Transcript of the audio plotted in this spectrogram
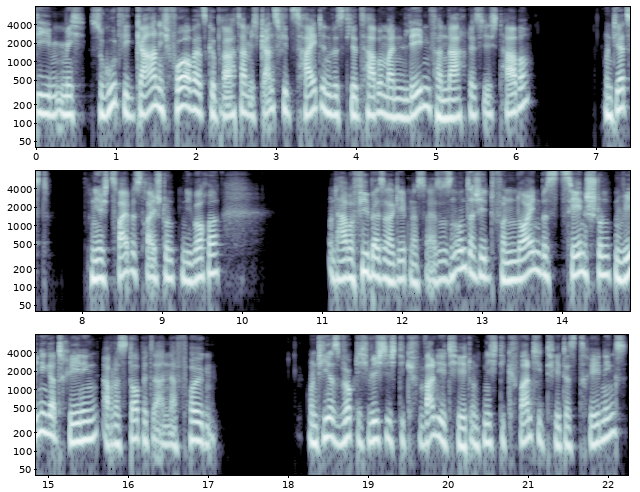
die mich so gut wie gar nicht vorwärts gebracht haben, ich ganz viel Zeit investiert habe, mein Leben vernachlässigt habe. Und jetzt trainiere ich zwei bis drei Stunden die Woche und habe viel bessere Ergebnisse. Also es ist ein Unterschied von neun bis zehn Stunden weniger Training, aber das Doppelte an Erfolgen. Und hier ist wirklich wichtig die Qualität und nicht die Quantität des Trainings.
